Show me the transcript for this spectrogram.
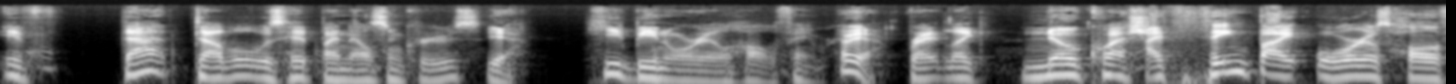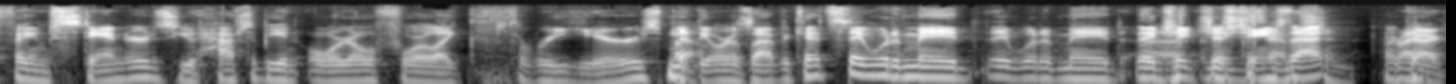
if that double was hit by Nelson Cruz, Yeah. he'd be an Oriole Hall of Famer. Oh, yeah. right? Like no question. I think by Orioles Hall of Fame standards, you have to be an Oriole for like three years by No. the Orioles advocates. they would have made they would have made They uh, just changed that? Okay. right?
